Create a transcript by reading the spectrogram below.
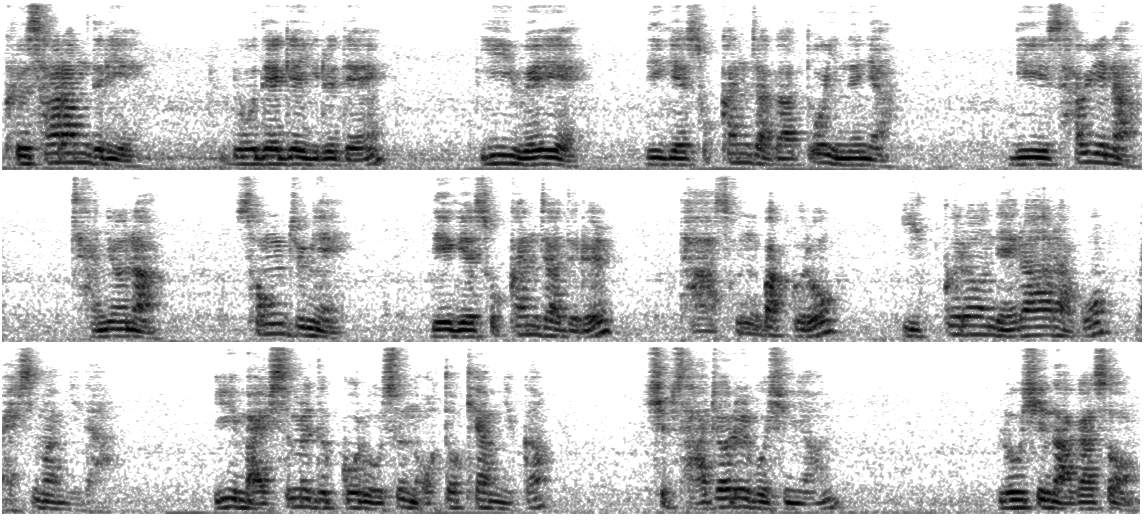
그 사람들이 롯에게 이르되 이 외에 네게 속한 자가 또 있느냐 네 사위나 자녀나 성 중에 네게 속한 자들을 다 성 밖으로 이끌어내라 라고 말씀합니다. 이 말씀을 듣고 롯은 어떻게 합니까? 14절을 보시면 롯이 나가서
